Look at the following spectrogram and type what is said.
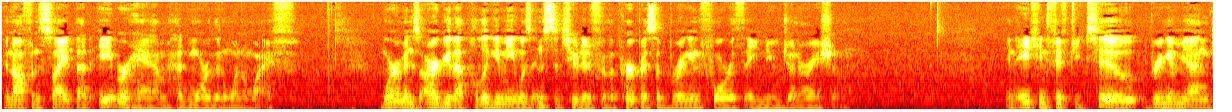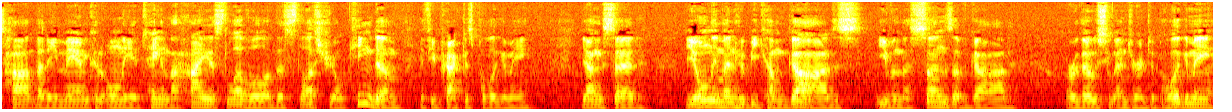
and often cite that Abraham had more than one wife. Mormons argue that polygamy was instituted for the purpose of bringing forth a new generation. In 1852, Brigham Young taught that a man could only attain the highest level of the celestial kingdom if he practiced polygamy. Young said, The only men who become gods, even the sons of God, are those who enter into polygamy.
